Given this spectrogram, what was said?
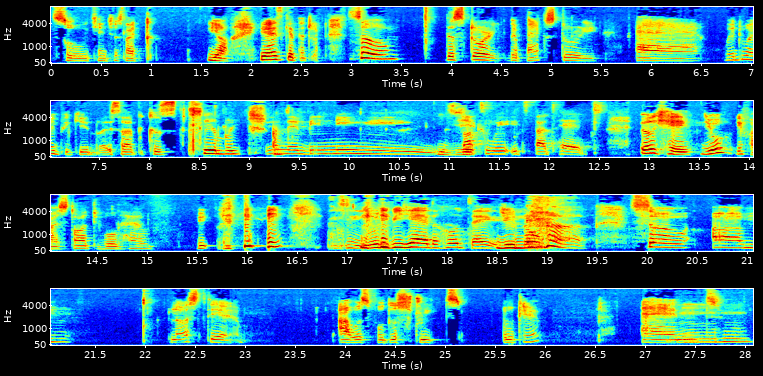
so we can just like, yeah, you guys get the drift. So, the story, the backstory. Uh, where do I begin, Raisa? Because clearly, In the beginning, Yeah. that's where it started. okay, you. If I start, you will have. You'll be here the whole day. you know. So, um, last year I was for the streets, okay, and Mhm.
